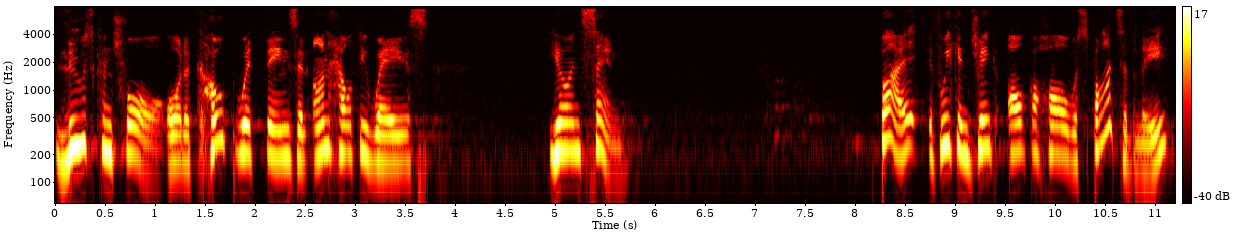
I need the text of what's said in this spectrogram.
lose control or to cope with things in unhealthy ways, you're in sin. But if we can drink alcohol responsibly,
